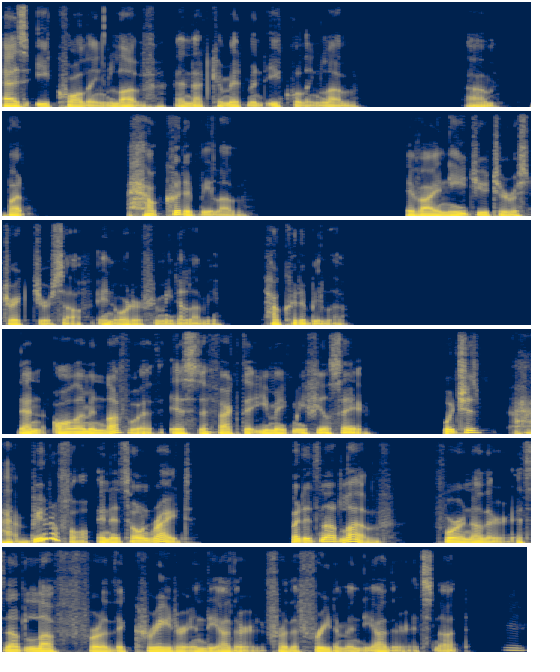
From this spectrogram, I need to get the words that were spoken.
as equaling love and that commitment equaling love. Um, but how could it be love if I need you to restrict yourself in order for me to love you? How could it be love? Then all I'm in love with is the fact that you make me feel safe, which is beautiful in its own right. But it's not love for another. It's not love for the creator in the other, for the freedom in the other. It's not Mm.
